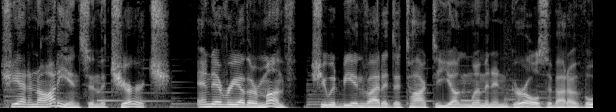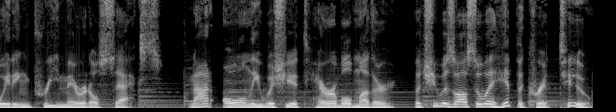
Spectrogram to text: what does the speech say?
she had an audience in the church. And every other month, she would be invited to talk to young women and girls about avoiding premarital sex. Not only was she a terrible mother, but she was also a hypocrite too.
